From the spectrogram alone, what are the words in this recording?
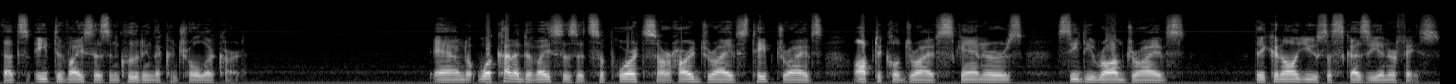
That's eight devices including the controller card. And what kind of devices it supports are hard drives, tape drives, optical drives, scanners, CD-ROM drives, they can all use a SCSI interface.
